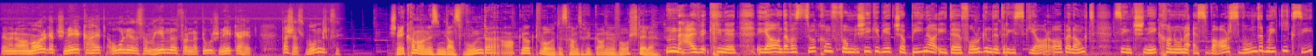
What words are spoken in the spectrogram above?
wenn man am Morgen Schnee hatte, ohne dass vom Himmel, von Natur Schnee hatte. Das war ein Wunder. Schneekanonen sind als Wunder angeschaut worden. Das kann man sich heute gar nicht mehr vorstellen. Nein, wirklich nicht. Ja, und was die Zukunft vom Skigebiet Chapina in den folgenden 30 Jahren anbelangt, sind Schneekanonen ein wahres Wundermittel gewesen,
